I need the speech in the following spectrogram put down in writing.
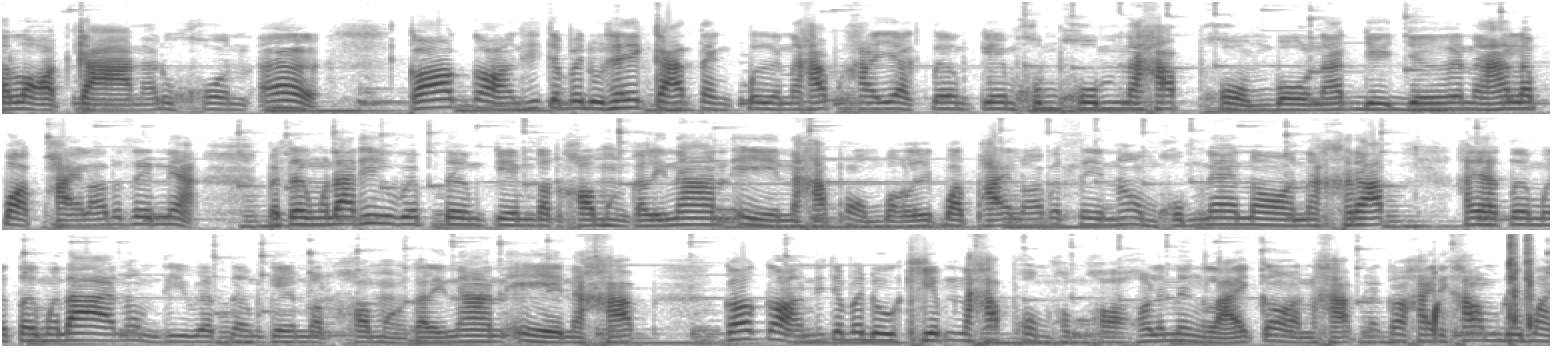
ตลอดกาลนะทุกคนเออก็ก่อนที่จะไปดูเทคนิคการแต่งปืนนะครับใครอยากเติมเกมคุ้มๆนะครับผมโบนัสเยอะๆนะฮะแล้วปลอดภัย100%เนี่ยไปเติมกันได้ที่เว็บเติมเกม .com ของกาลิน่านเองนะครับผมบอกเลยปลอดภัย100%นะผมคุ้มแน่นอนนะครับใครอยากเติมมาเติมมาได้นมที่เว็บเติมเกม .com ของกาลิน่านเองนะครับก็ก่อนที่จะไปดูคลิปนะครับผมผมขอคนละหนึ่งไลค์ก่อนนะครับแล้วก็ใครที่เข้ามาดูใหม่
